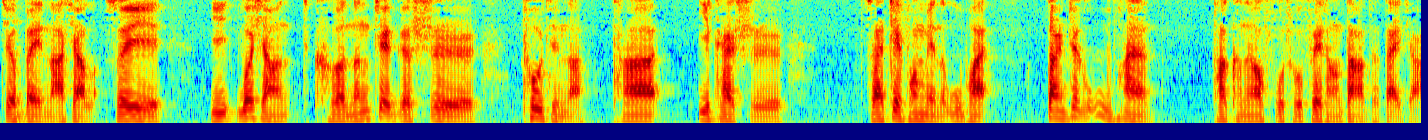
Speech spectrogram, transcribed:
就被拿下了。所以，一我想可能这个是 Putin 呢，他一开始在这方面的误判，但这个误判他可能要付出非常大的代价，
